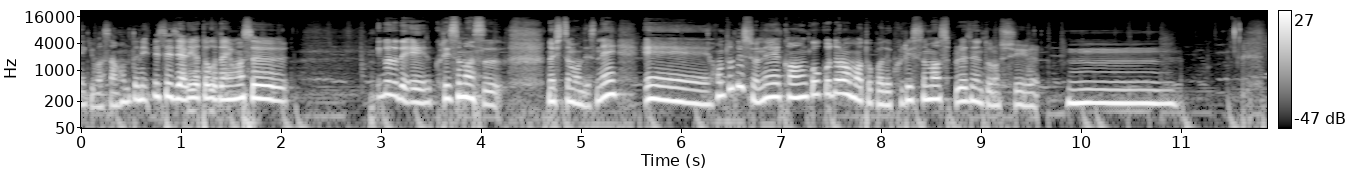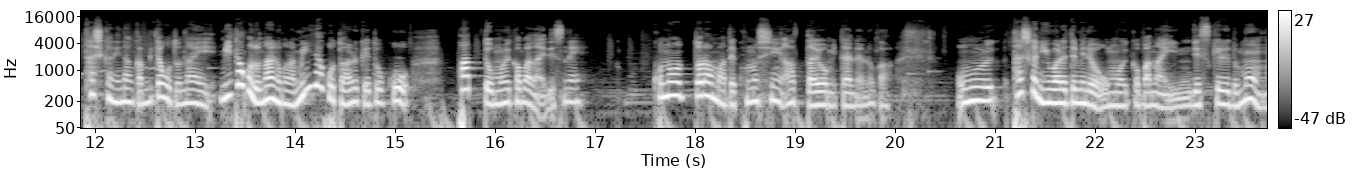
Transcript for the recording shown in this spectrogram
ねぎまさん本当にメッセージありがとうございますということで、えー、クリスマスの質問ですね。えー、本当ですよね。韓国ドラマとかでクリスマスプレゼントのシーン。うーん。確かになんか見たことない、見たことないのかな見たことあるけど、こう、パッて思い浮かばないですね。このドラマでこのシーンあったよみたいなのが思い、確かに言われてみれば思い浮かばないんですけれども、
